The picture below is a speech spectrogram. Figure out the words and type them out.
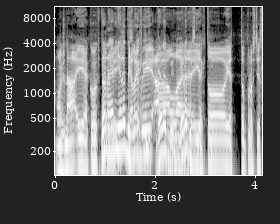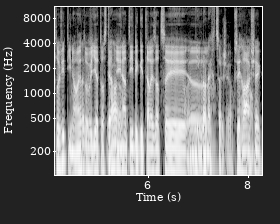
možná i jako chtěli, no ne, měli, chtěli by, chtít, ale měli by, je, to, je to prostě složitý. No. Je to vidět ostatně i na té digitalizaci no, nikdo nechce, že jo. přihlášek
